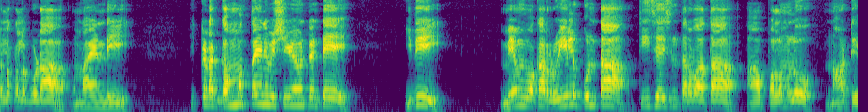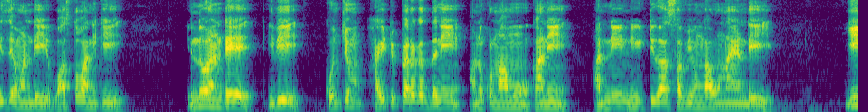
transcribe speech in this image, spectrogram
పిలకలు కూడా ఉన్నాయండి. ఇక్కడ గమ్మత్తైన విషయం ఏమిటంటే ఇది మేము ఒక రొయ్యల గుంట తీసేసిన తర్వాత ఆ పొలంలో నాటు వేసామండి వాస్తవానికి. ఎందువలంటే ఇది కొంచెం హైట్ పెరగద్దని అనుకున్నాము కానీ అన్నీ నీట్గా సవ్యంగా ఉన్నాయండి. ఈ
